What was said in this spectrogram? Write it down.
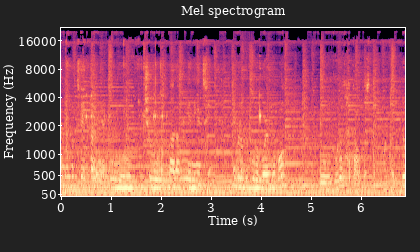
আমি হচ্ছে এখানে কিছু বাদাম নিয়ে নিয়েছি। এগুলোকে গুঁড়ো করে নেব। গুঁড়ো থাকা অবস্থায় একটু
